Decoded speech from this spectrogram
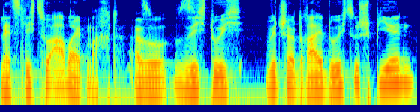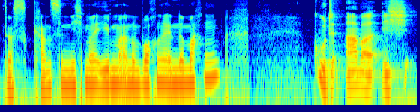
letztlich zur Arbeit macht. Also sich durch Witcher 3 durchzuspielen, das kannst du nicht mal eben an einem Wochenende machen. Gut, aber ich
